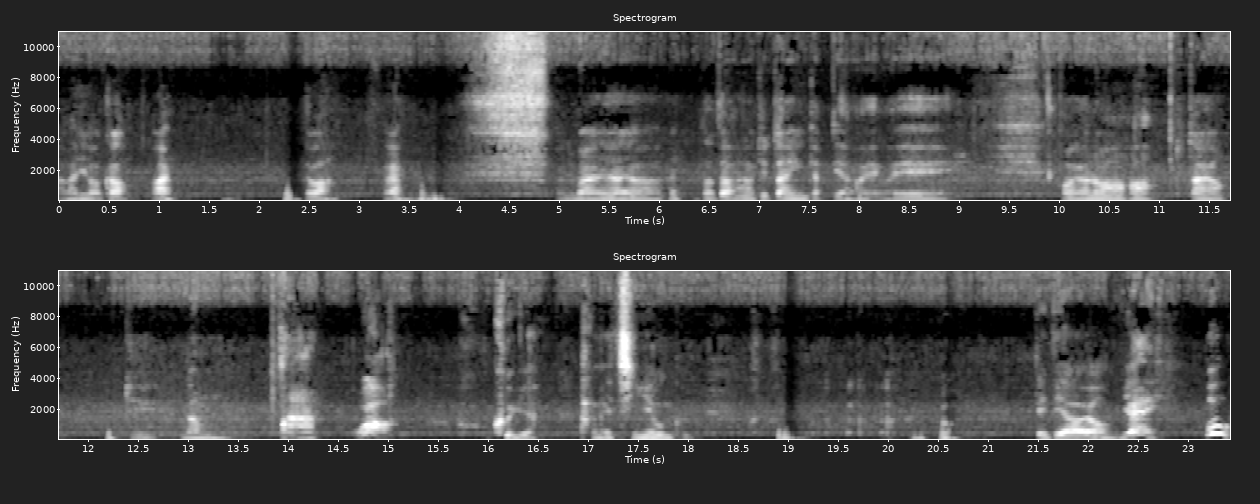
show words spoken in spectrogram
按下去我靠，啊，对吧？哎，你妈呀，哎，早早啊，去站一夹掉诶，嘿，看下咯哈，站哦。一、两、三，哇，开啊！人个钱也开，得掉哟，耶，呜！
